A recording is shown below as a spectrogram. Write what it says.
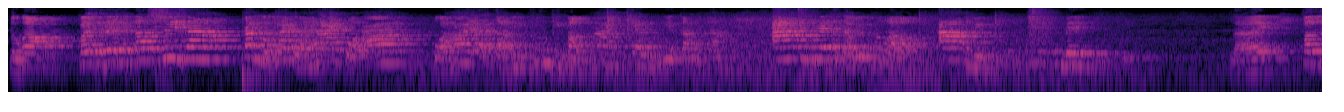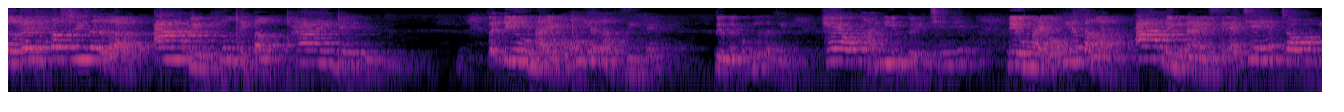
Đúng không? Vậy từ đây chúng ta suy ra căn bậc hai của hai của a của hai tất cả bình phương thì bằng hai theo định nghĩa căn bậc hai a trên b tất cả bình phương là bằng a bình phương trên b đấy, và từ đây chúng ta suy ra được là a bình phương thì bằng hai b bình phương. Vậy điều này có nghĩa là gì đây? Điều này có nghĩa là gì? Theo khái niệm về chia hết. Điều này có nghĩa rằng là a bình này sẽ chia hết cho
